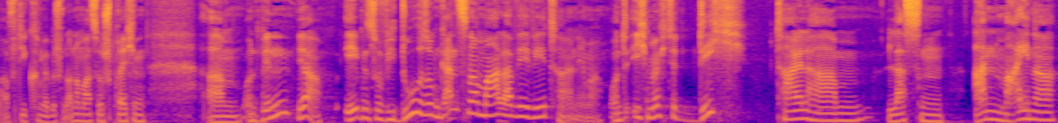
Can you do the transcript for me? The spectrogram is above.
auf die kommen wir bestimmt auch nochmal zu sprechen. Ähm, und bin ja ebenso wie du so ein ganz normaler WW-Teilnehmer. Und ich möchte dich teilhaben lassen an meiner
